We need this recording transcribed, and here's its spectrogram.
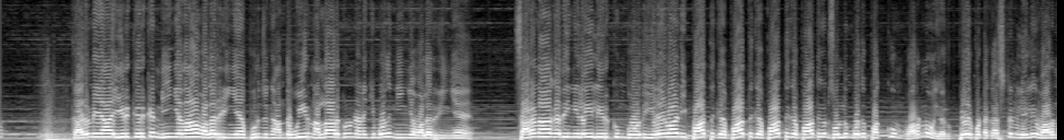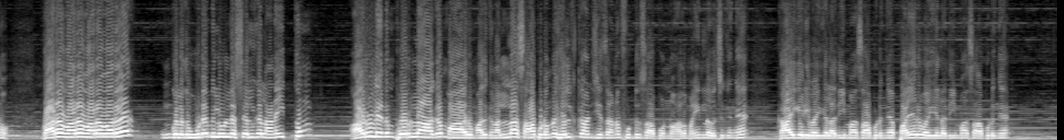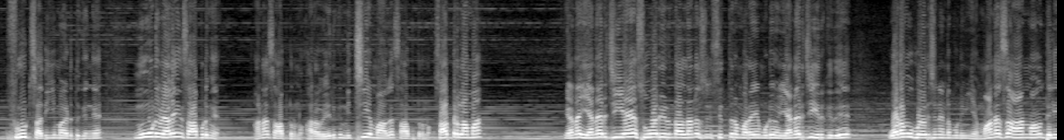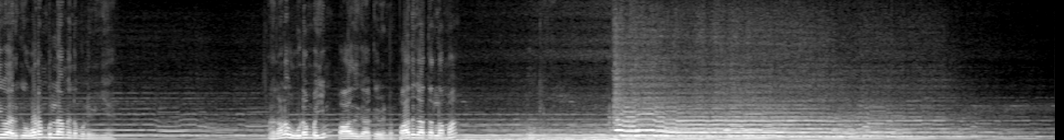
கருணையா இருக்க இருக்க நீங்க தான் வளர்றீங்க. புரிஞ்சுங்க. அந்த உயிர் நல்லா இருக்கணும்னு நினைக்கும் போது நீங்க வளர்றீங்க. சரணாகதி நிலையில் இருக்கும்போது இறைவா நீ பார்த்துக்க பார்த்துக்க பார்த்துக்க பார்த்துக்கன்னு சொல்லும்போது பக்குவம் வரணும். பேர்பட்ட கஷ்ட நிலையிலையும் வரணும். வர வர வர வர உங்களது உடம்பில் உள்ள செல்கள் அனைத்தும் அருள் எனும் பொருளாக மாறும். அதுக்கு நல்லா சாப்பிடணும். ஹெல்த் கான்சியஸான ஃபுட்டு சாப்பிடணும். அதை மைண்டில் வச்சுக்கோங்க. காய்கறி வகைகள் அதிகமாக சாப்பிடுங்க. பயறு வகைகள் அதிகமாக சாப்பிடுங்க. ஃப்ரூட்ஸ் அதிகமாக எடுத்துக்கோங்க. மூணு வேளையும் சாப்பிடுங்க. ஆனால் சாப்பிட்றணும் அரை வயிறுக்கு நிச்சயமாக சாப்பிட்றணும் சாப்பிட்றலாமா ஏன்னா எனர்ஜியே சுவர் இருந்தால் தானே சி- சித்திரம் வரைய முடியும். எனர்ஜி இருக்குது. உடம்பு போயிடுச்சுன்னா என்ன பண்ணுவீங்க? மனசும் ஆன்மாவும் தெளிவாக இருக்குது உடம்பு இல்லாமல் என்ன பண்ணுவீங்க? அதனால் உடம்பையும் பாதுகாக்க வேண்டும். பாதுகாத்துடலாமா?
